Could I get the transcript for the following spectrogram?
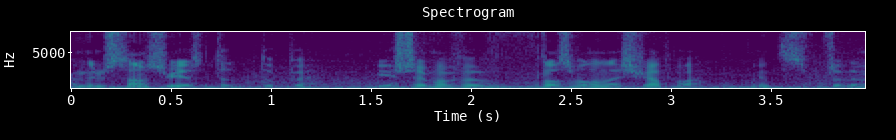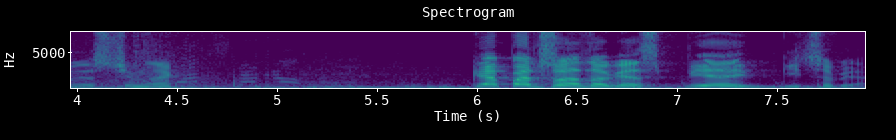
On już sam jest do dupy. Jeszcze ma w, rozwalone światła, więc przede mną jest ciemno jak... Ja patrzę na drogę, spie... sobie.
